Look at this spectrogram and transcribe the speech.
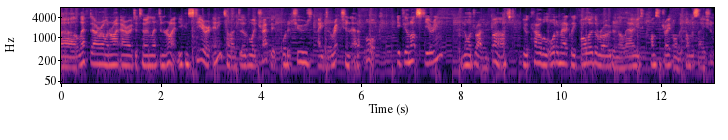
Uh, left arrow and right arrow to turn left and right. You can steer at any time to avoid traffic or to choose a direction at a fork. If you're not steering, nor driving fast, your car will automatically follow the road and allow you to concentrate on the conversation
